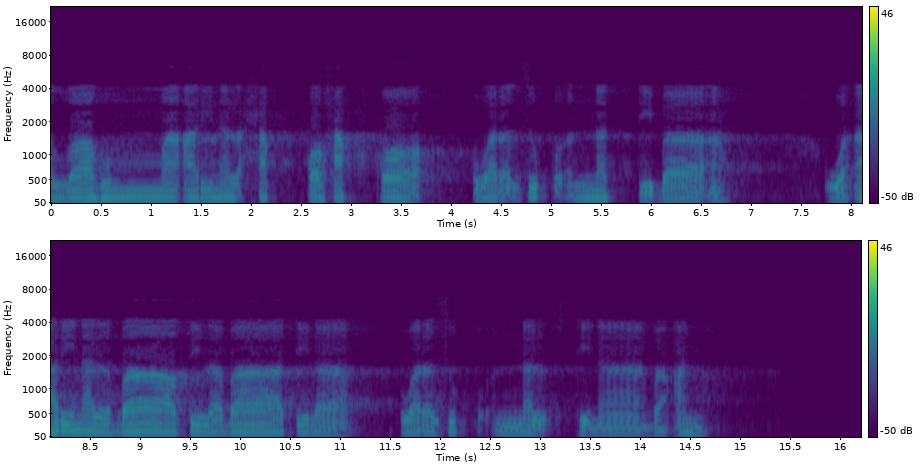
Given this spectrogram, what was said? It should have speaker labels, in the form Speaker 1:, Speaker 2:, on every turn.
Speaker 1: Allahumma arinal haqqa haqqa warzuqna tiba'ah wa arinal batila batila warzuqna istinaba anhu.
